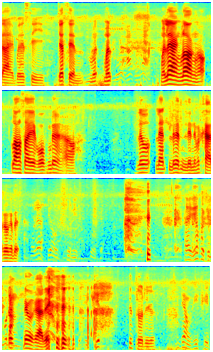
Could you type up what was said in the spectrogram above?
ได้เบอร์สี่เจ็ดเซนเมื่อเมื่อมูลหาของหาเมื่อแรงลองเอาลองใส่หกเด้อเอาเล่นเล่นเล่นเล่นให้มันขาดด้วยกันเด้อเอาแล้วที่เอาตัวนี้ตัวแกใช่เดี๋ยวก็สิบ่ดังเรียกว่าขาดดิสิผิดที่สุดดีกว่าเดี๋ยวสิผิด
